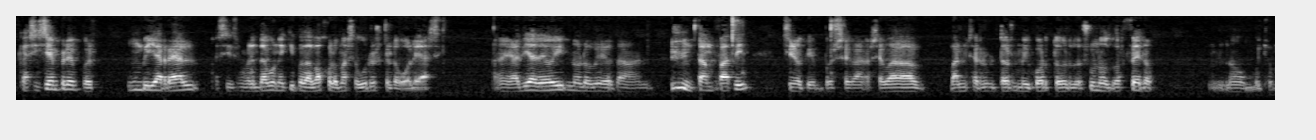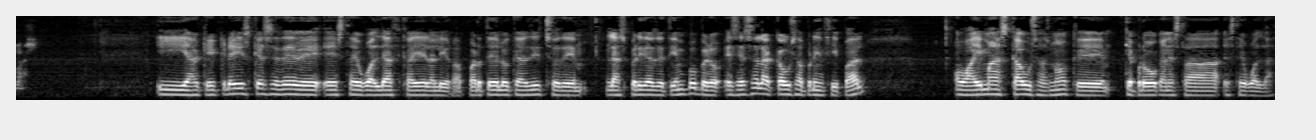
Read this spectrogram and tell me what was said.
casi siempre, pues un Villarreal, si se enfrentaba a un equipo de abajo, lo más seguro es que lo golease. Eh, a día de hoy no lo veo tan, tan fácil, sino que pues se, se va, van a ser resultados muy cortos, 2-1, 2-0, no mucho más. ¿Y a qué creéis que se debe esta igualdad que hay en la liga? Aparte de lo que has dicho de las pérdidas de tiempo, pero ¿es esa la causa principal? ¿O hay más causas ¿no? que, que provocan esta, esta igualdad?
